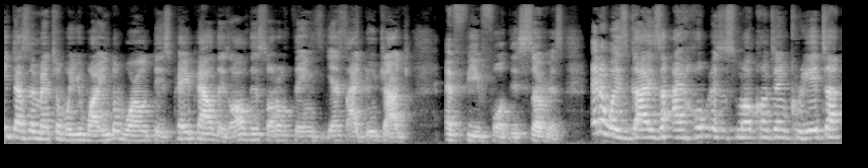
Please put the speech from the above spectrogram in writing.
It doesn't matter where you are in the world. There's PayPal, there's all these sort of things. Yes, I do charge a fee for this service. Anyways, guys, I hope as a small content creator,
